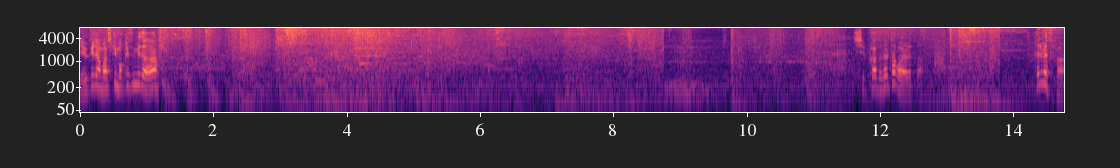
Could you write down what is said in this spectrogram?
예, 육개장 맛있게 먹겠습니다 집가도 텔 타고 와야겠다. 헬멧 카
